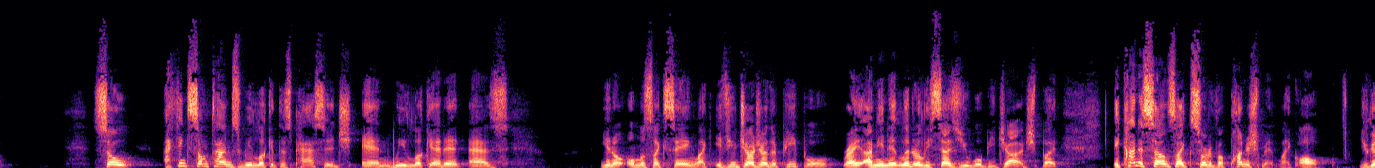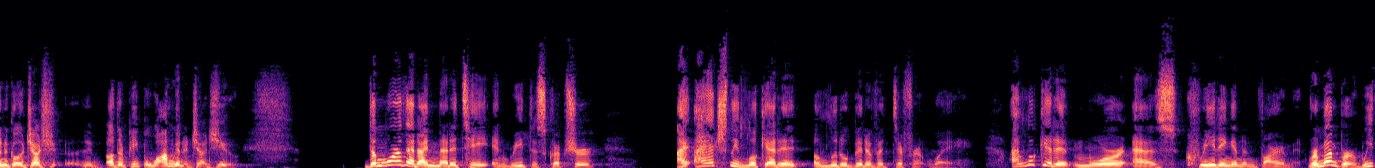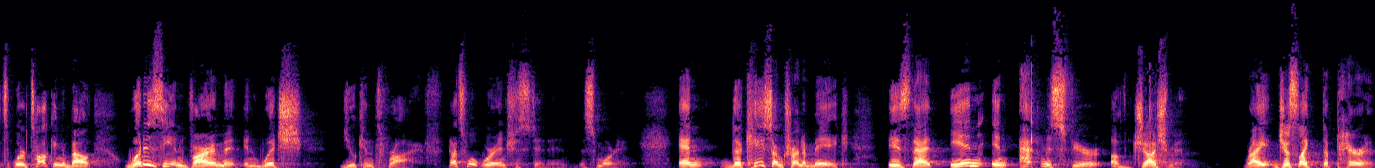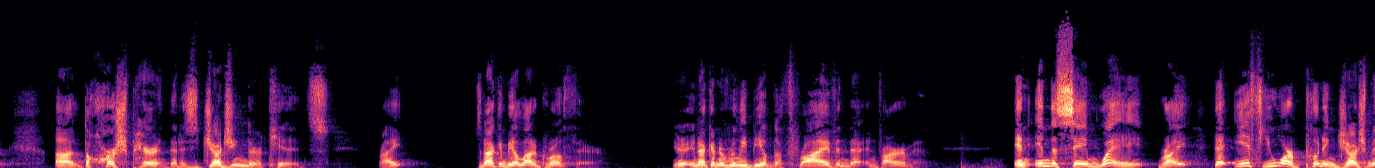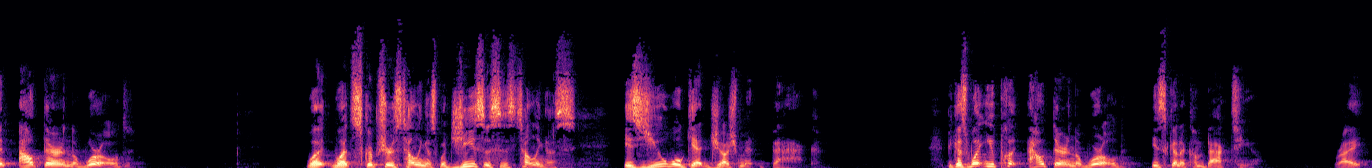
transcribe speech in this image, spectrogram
So I think sometimes we look at this passage and we look at it as you know, almost like saying, like, if you judge other people, right? I mean, it literally says you will be judged, but it kind of sounds like sort of a punishment, like, oh, you're going to go judge uh, other people? Well, I'm going to judge you. The more that I meditate and read the scripture, I, I actually look at it a little bit of a different way. I look at it more as creating an environment. Remember, we, we're talking about what is the environment in which you can thrive. That's what we're interested in this morning. And the case I'm trying to make is that in an atmosphere of judgment, right? Just like the parent, uh, the harsh parent that is judging their kids, right? There's not going to be a lot of growth there. You're not going to really be able to thrive in that environment. And in the same way, right, that if you are putting judgment out there in the world, what, what Scripture is telling us, what Jesus is telling us, is you will get judgment back. Because what you put out there in the world is going to come back to you, right?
